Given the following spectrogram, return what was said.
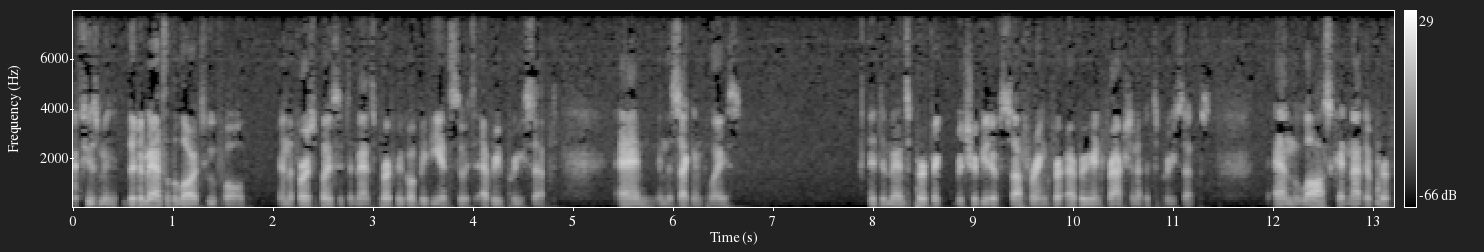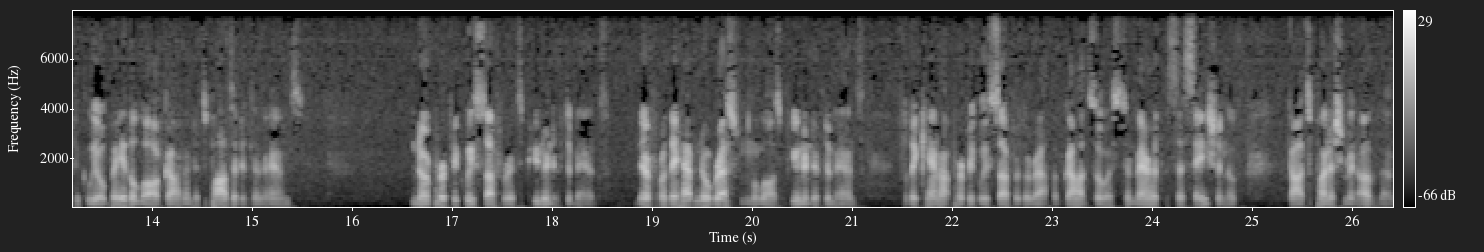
excuse me, the demands of the law are twofold. In the first place, it demands perfect obedience to its every precept. And, in the second place, it demands perfect retributive suffering for every infraction of its precepts. And the lost can neither perfectly obey the law of God and its positive demands, nor perfectly suffer its punitive demands. Therefore, they have no rest from the law's punitive demands, for they cannot perfectly suffer the wrath of God so as to merit the cessation of God's punishment of them.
